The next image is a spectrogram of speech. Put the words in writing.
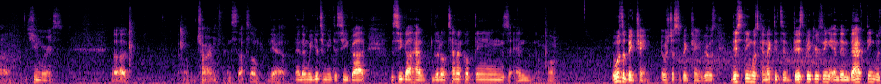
um, humorous uh, um, charm and stuff. So yeah, and then we get to meet the sea god. The sea god had little tentacle things, and well, it was a big chain. It was just a big chain. It was this thing was connected to this bigger thing, and then that thing was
